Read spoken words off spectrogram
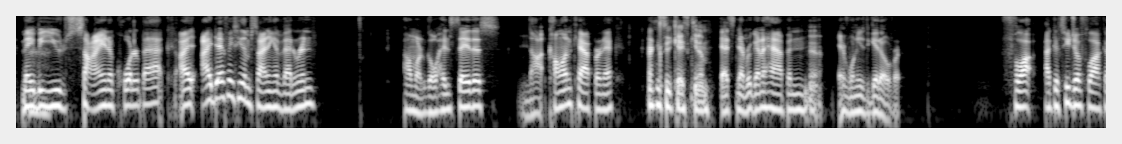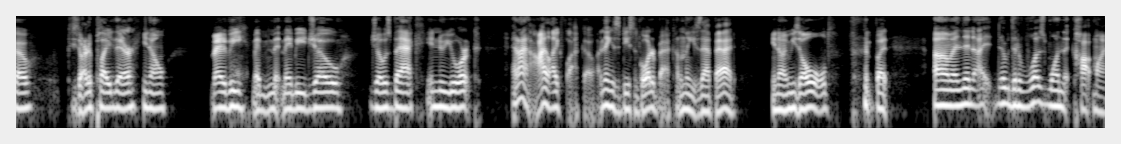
maybe you sign a quarterback i, I definitely see them signing a veteran i'm going to go ahead and say this not colin kaepernick I can see Case Keenum. that's never going to happen. Yeah. everyone needs to get over it. Fla- i could see joe flacco 'cause he's already played there you know. Maybe maybe maybe joe joe's back in new york. And i, I like flacco. I think he's a decent quarterback. I don't think he's that bad. You know I mean, he's old but um and then i there, there was one that caught my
